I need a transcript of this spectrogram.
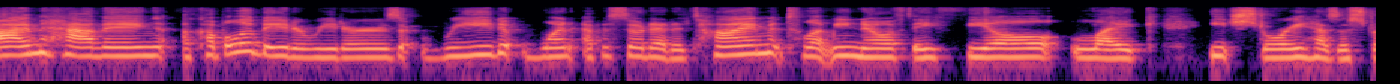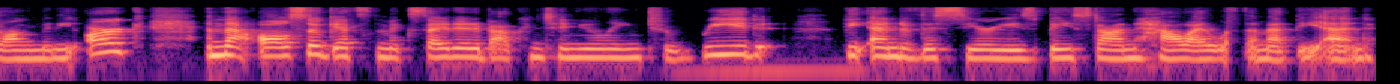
I'm having a couple of beta readers read one episode at a time to let me know if they feel like each story has a strong mini arc. And that also gets them excited about continuing to read the end of this series based on how I left them at the end.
